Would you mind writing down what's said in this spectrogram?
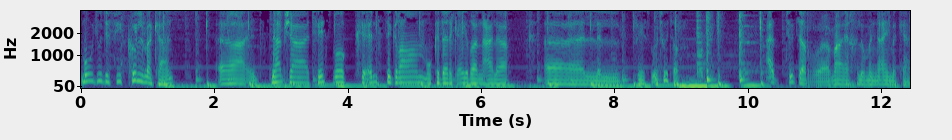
موجودة في كل مكان. آه، سناب شات فيسبوك إنستغرام وكذلك أيضا على آه، ال- الفيسبوك تويتر. عاد تويتر آه، ما يخلو منه أي مكان.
